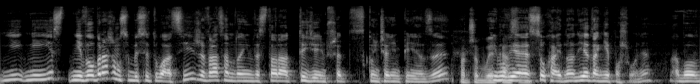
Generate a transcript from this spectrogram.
nie, nie, jest, nie wyobrażam sobie sytuacji, że wracam do inwestora tydzień przed skończeniem pieniędzy Potrzebuję i mówię, kasy. słuchaj, no jednak nie poszło, nie? Albo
